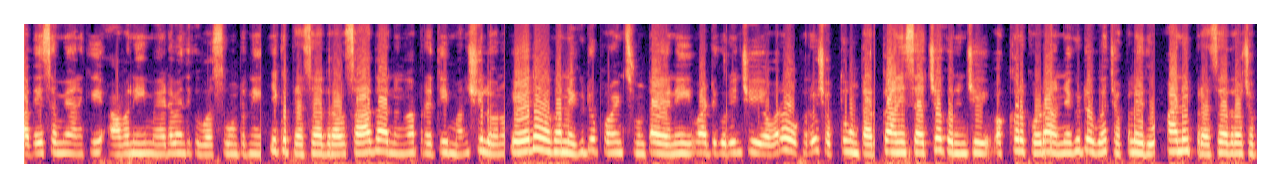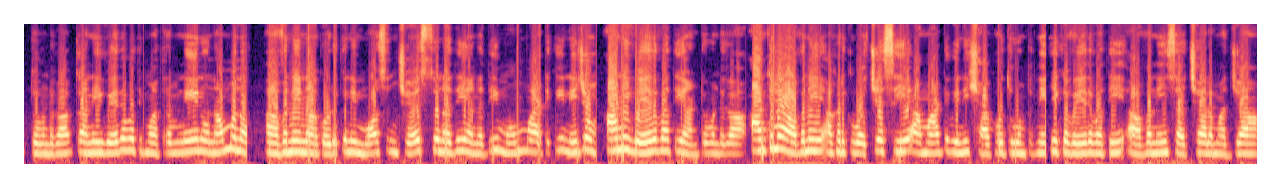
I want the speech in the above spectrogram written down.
అదే సమయానికి అవని మేడ మీదకి వస్తూ ఉంటుంది. ఇక ప్రసాదరావు సాధారణంగా ప్రతి మనిషిలోనూ ఏదో ఒక నెగిటివ్ పాయింట్స్ ఉంటాయని వాటి గురించి ఎవరో ఒకరు చెప్తూ ఉంటారు. కానీ సత్య గురించి ఒక్కరు కూడా నెగిటివ్గా చెప్పలేదు అని ప్రసాదరావు చెప్తూ ఉండగా కానీ వేదవతి మాత్రం నేను నమ్మను. అవని నా కొడుకుని మోసం చేస్తున్నది అన్నది ముమ్మాటికి నిజం అని వేదవతి అంటూ ఉండగా అంతలో అవని అక్కడికి వచ్చేసి ఆ మాట విని షాక్ అవుతూ ఉంటుంది. ఇక వేదవతి అవని సత్యాల మధ్య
